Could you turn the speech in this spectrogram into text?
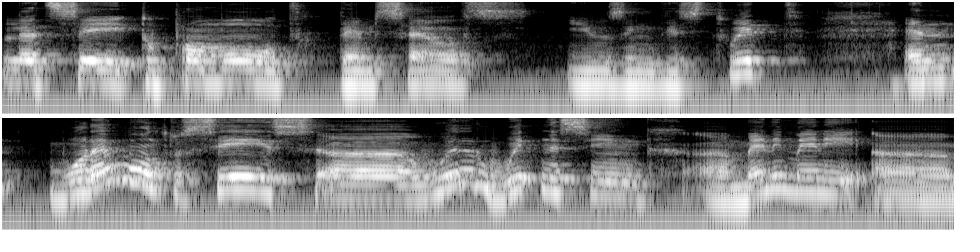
let's say, to promote themselves using this tweet. And what I want to say is uh, we're witnessing uh, many, many uh,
